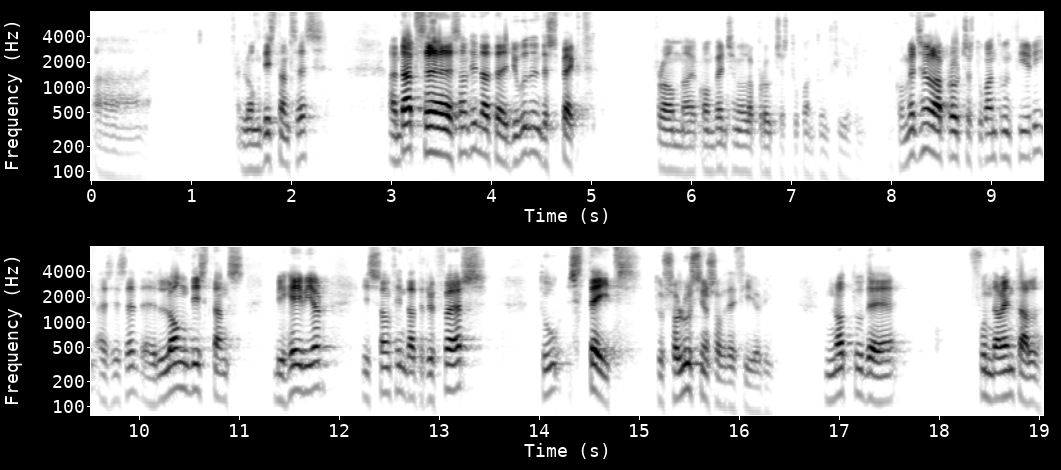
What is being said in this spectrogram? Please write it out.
uh, long distances. And that's uh, something that uh, you wouldn't expect from uh, conventional approaches to quantum theory. Conventional approaches to quantum theory, as I said, long distance behavior is something that refers to states, to solutions of the theory, not to the fundamental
